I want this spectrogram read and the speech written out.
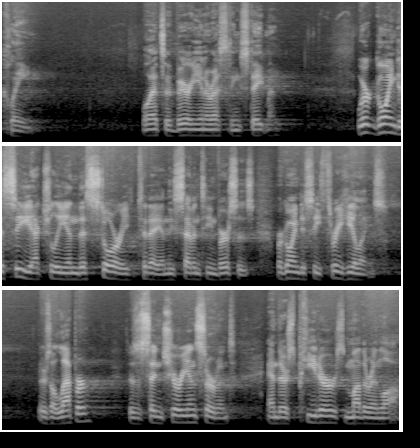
clean. Well, that's a very interesting statement. We're going to see, actually, in this story today, in these 17 verses, we're going to see three healings there's a leper, there's a centurion servant, and there's Peter's mother in law.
